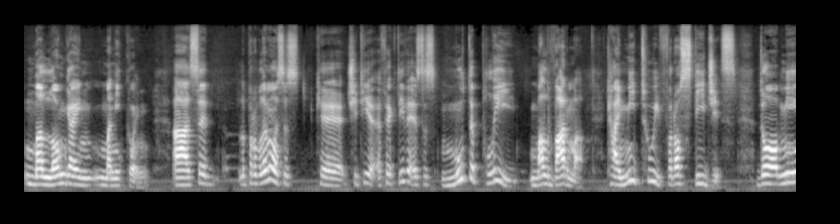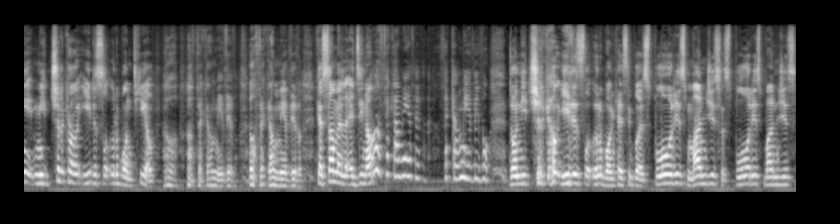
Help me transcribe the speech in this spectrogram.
malongain manicoin. Uh, sed la problemo estes che citie effective estes multe pli malvarma kai mi tui frostigis do mi mi cerca iris la urbon tiel. Oh, oh fec al mia vivo oh fec al mia vivo. Kai samel la edzino oh fec al mia vivo oh, fec al mia vivo. Do ni cerca iris la urbon kai simple esploris mangis esploris mangis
